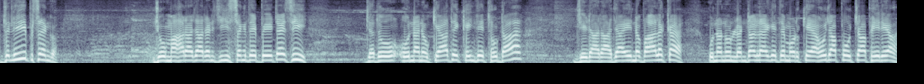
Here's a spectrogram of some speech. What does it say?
ਦਲੀਪ ਸਿੰਘ, ਜੋ ਮਹਾਰਾਜਾ ਰਣਜੀਤ ਸਿੰਘ ਦੇ ਬੇਟੇ ਸੀ, ਜਦੋਂ ਉਹਨਾਂ ਨੂੰ ਕਿਹਾ ਤੇ ਕਹਿੰਦੇ, ਤੁਹਾਡਾ ਜਿਹੜਾ ਰਾਜਾ ਇਹ ਨਾਬਾਲਕ ਹੈ ਉਹਨਾਂ ਨੂੰ ਲੰਡਨ ਲੈ ਗਏ ਤੇ ਮੁੜ ਕੇ ਇਹੋ ਜਿਹਾ ਪੋਚਾ ਫੇਰਿਆ।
